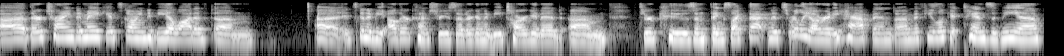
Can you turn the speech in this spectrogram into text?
Uh, they're trying to make it's going to be a lot of um, uh, it's going to be other countries that are going to be targeted um, through coups and things like that. And it's really already happened. Um, if you look at Tanzania,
